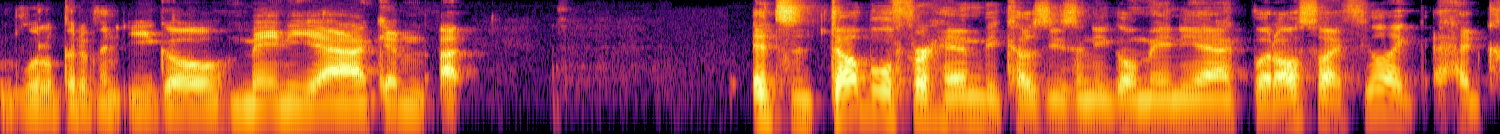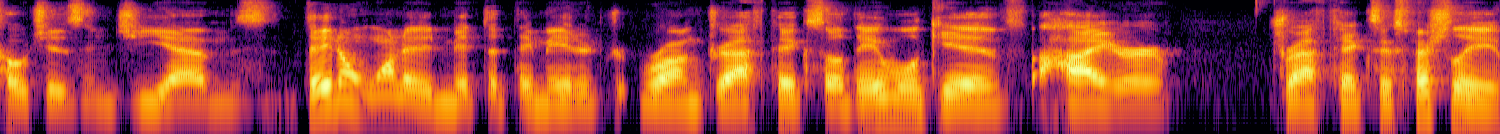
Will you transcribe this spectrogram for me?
little bit of an ego maniac, and I, it's double for him because he's an egomaniac, but also I feel like head coaches and GMs they don't want to admit that they made a wrong draft pick, so they will give higher draft picks, especially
